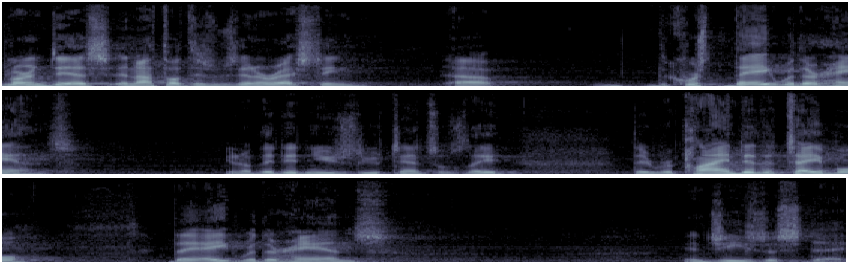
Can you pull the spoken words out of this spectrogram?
learned this, and I thought this was interesting. Uh, of course, they ate with their hands. You know, they didn't use utensils. They, they reclined at a table, they ate with their hands in Jesus' day.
